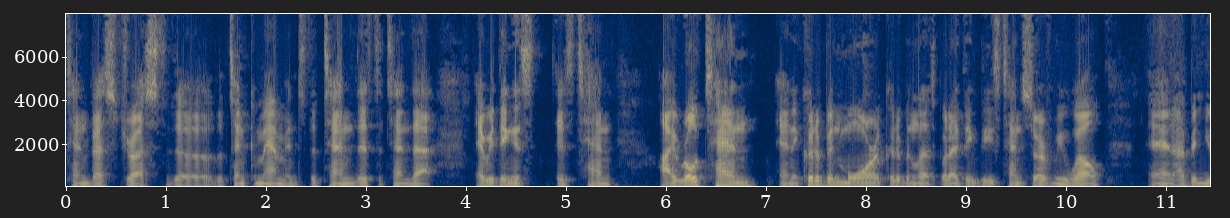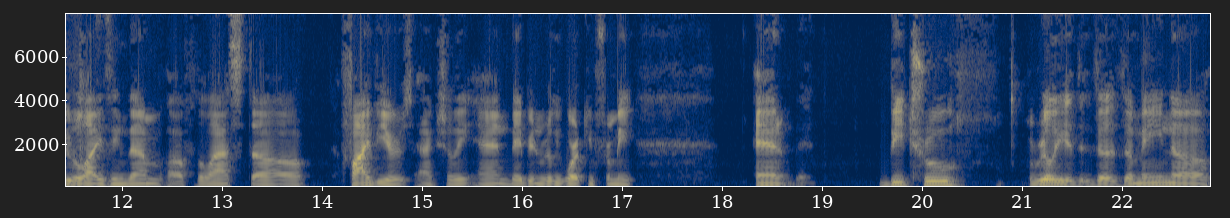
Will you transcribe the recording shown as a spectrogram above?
10 best dressed the the 10 commandments the 10 this the 10 that everything is is 10 i wrote 10 and it could have been more it could have been less but i think these 10 serve me well and i've been utilizing them uh, for the last uh, five years actually, and they've been really working for me. And be true, really, the the main uh,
